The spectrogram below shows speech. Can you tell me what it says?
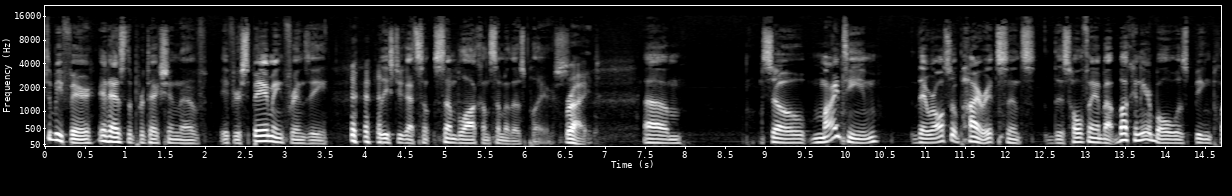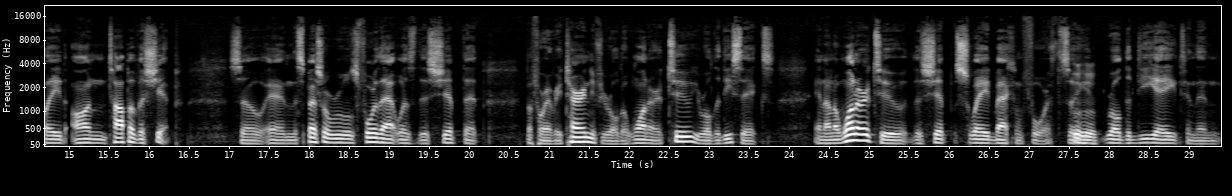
to be fair, it has the protection of if you're spamming frenzy, at least you got some, some block on some of those players. Right. Um, So my team, they were also pirates since this whole thing about Buccaneer Bowl was being played on top of a ship. So and the special rules for that was this ship that before every turn, if you rolled a one or a two, you rolled a d6. And on a one or a two, the ship swayed back and forth. So you mm-hmm. rolled the d8, and then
